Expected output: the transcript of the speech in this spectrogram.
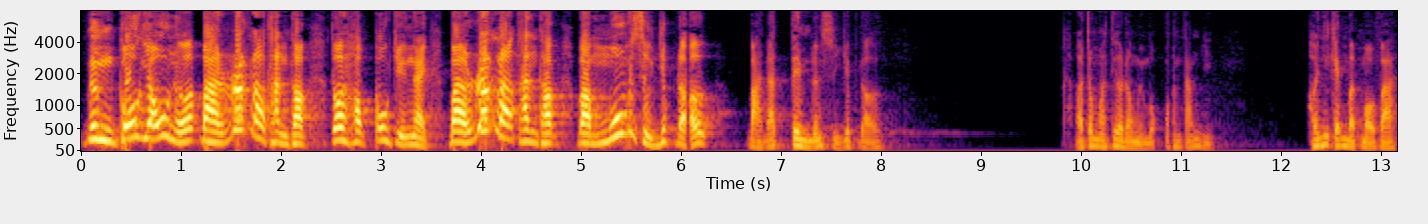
Đừng cố giấu nữa. Bà rất là thành thật. Tôi học câu chuyện này. Bà rất là thành thật và muốn sự giúp đỡ. Bà đã tìm đến sự giúp đỡ. Ở trong Matthew đồng 11 câu tâm gì? Hỏi những kẻ mệt mỏi và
